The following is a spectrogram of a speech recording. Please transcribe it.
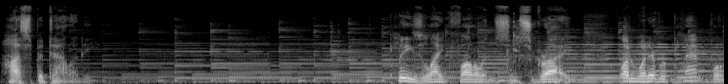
hospitality. Please like, follow, and subscribe on whatever platform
